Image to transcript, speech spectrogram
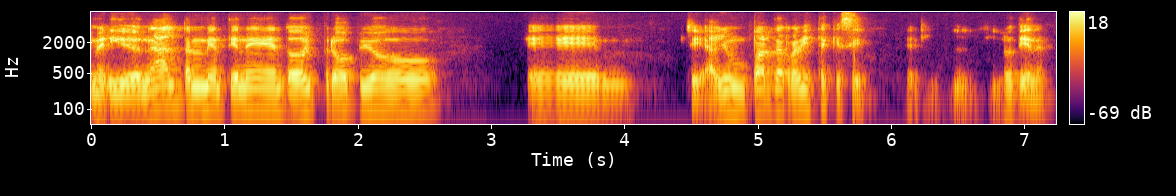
Meridional también tiene DOI propio. sí, hay un par de revistas que sí, lo tienen.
